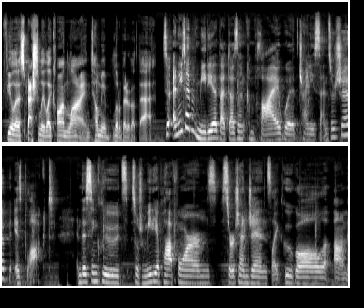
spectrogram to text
Feel it especially like online. Tell me a little bit about that. So, any type of media that doesn't comply with Chinese censorship is blocked. And this includes social media platforms, search engines like Google, um,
